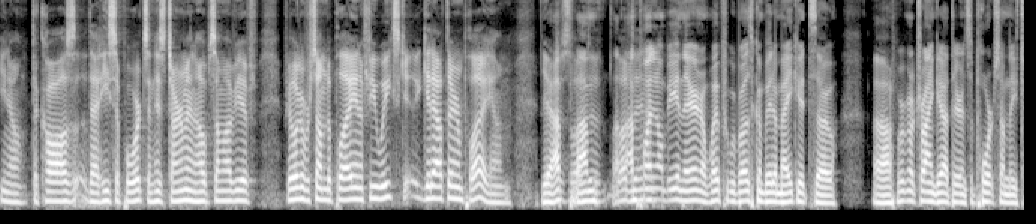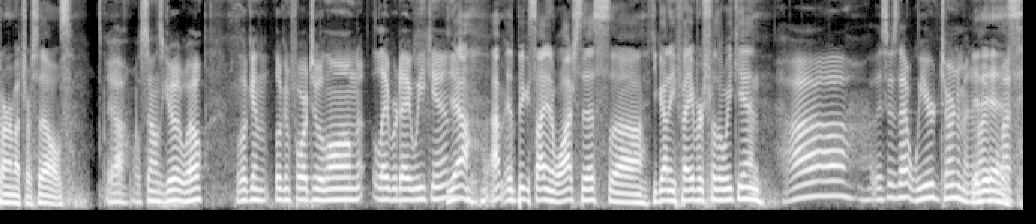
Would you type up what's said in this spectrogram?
you know the cause that he supports in his tournament. I hope some of you, if if you're looking for something to play in a few weeks, get, get out there and play. Um, yeah, I'm to, I'm planning on being there, and hopefully we're both going to be able to make it. So uh, we're going to try and get out there and support some of these tournaments ourselves. Yeah, well, sounds good. Well, looking looking forward to a long Labor Day weekend. Yeah, I'm, it'll be exciting to watch this. Uh, you got any favors for the weekend? Ah, uh, this is that weird tournament. Am it I, is.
